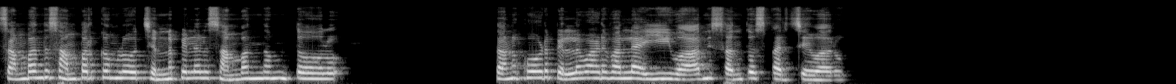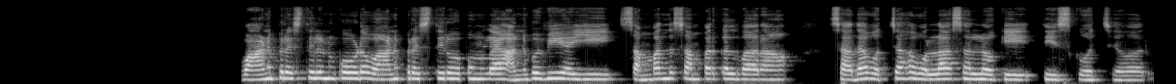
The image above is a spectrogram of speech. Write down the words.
సంబంధ సంపర్కంలో చిన్నపిల్లల సంబంధంతో తను కూడా పిల్లవాడి వల్ల అయ్యి వారిని సంతోషపరిచేవారు. వానప్రస్థులను కూడా వానప్రస్థి రూపంలో అనుభవి అయ్యి సంబంధ సంపర్కాల ద్వారా సదా ఉత్సాహ ఉల్లాసాల్లోకి తీసుకువచ్చేవారు.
